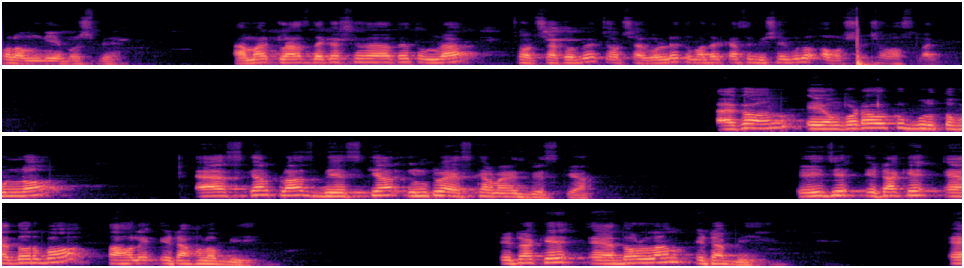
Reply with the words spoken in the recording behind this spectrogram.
কলম নিয়ে বসবে। আমার ক্লাস দেখার সাথে সাথে তোমরা চর্চা করবে। চর্চা করলে তোমাদের কাছে বিষয়গুলো অবশ্যই সহজ লাগবে। এখন এই অঙ্কটাও খুব গুরুত্বপূর্ণ। A square plus B square into A square minus B square এই যে এটাকে এ ধরব, তাহলে এটা হলো বি এটাকে এ ধরলাম, এটা বি এ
